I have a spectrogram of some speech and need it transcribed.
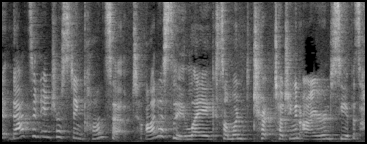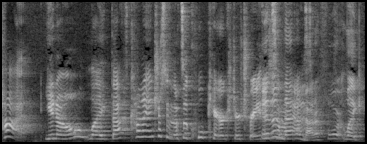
mind, that's an interesting concept. Honestly, like someone touching an iron to see if it's hot. You know, like that's kind of interesting. That's a cool character trait. Isn't someone that a metaphor? Like,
